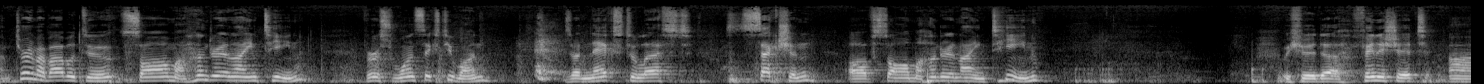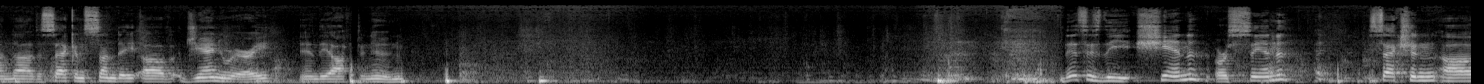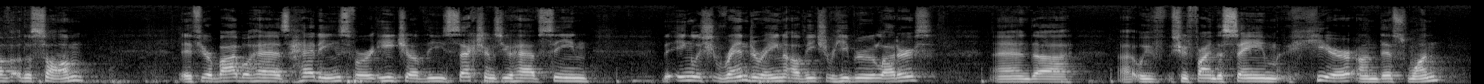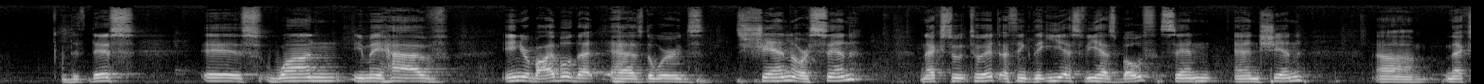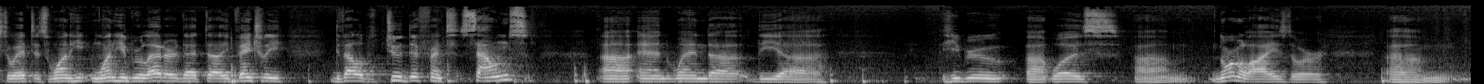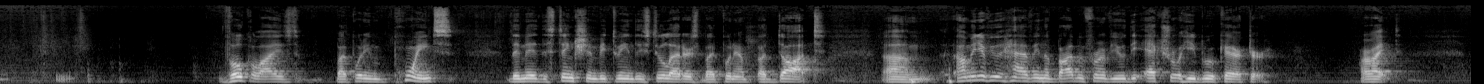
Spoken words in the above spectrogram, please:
I'm turning my Bible to Psalm 119, verse 161. It's our next to last section of Psalm 119. We should uh, finish it on uh, the second Sunday of January in the afternoon. This is the shin or sin section of the psalm. If your Bible has headings for each of these sections, you have seen the English rendering of each of Hebrew letters. And uh, uh, we should find the same here on this one. This is one you may have in your Bible that has the words shin or sin next to, to it. I think the ESV has both sin and shin um, next to it. It's one, one Hebrew letter that uh, eventually developed two different sounds. Uh, and when the, the uh, Hebrew uh, was um, normalized or um, vocalized by putting points, they made a distinction between these two letters by putting a, a dot. Um, how many of you have in the Bible in front of you the actual Hebrew character? All right.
